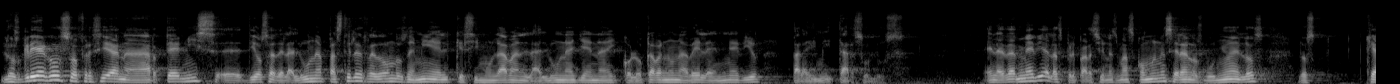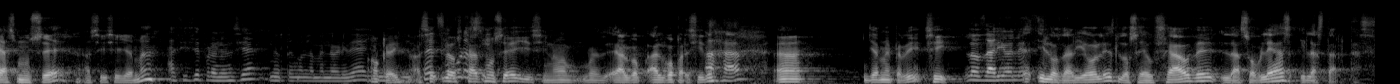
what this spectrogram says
Los griegos ofrecían a Artemis, eh, diosa de la luna, pasteles redondos de miel que simulaban la luna llena y colocaban una vela en medio para imitar su luz. En la Edad Media las preparaciones más comunes eran los buñuelos, los casmusé, así se llama. ¿Así se pronuncia? No tengo la menor idea. yo Ok, no- así, Pero los sí. casmusé y si no, eh, algo, algo parecido. Ajá. Ah, ¿Ya me perdí? Sí. Los darioles. Eh, Y los darioles, los euchaude, las obleas y las tartas.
